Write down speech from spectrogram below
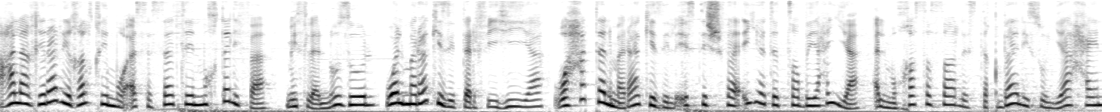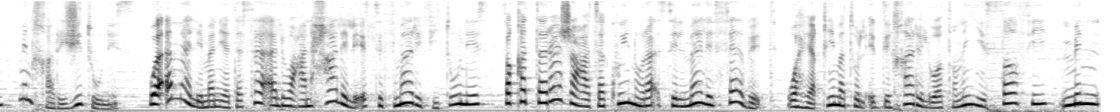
على غرار غلق مؤسسات مختلفة مثل النزل والمراكز الترفيهية وحتى المراكز الاستشفائية الطبيعية المخصصة لاستقبال سياح من خارج تونس. وأما لمن يتساءل عن حال الاستثمار في تونس فقد تراجع تكوين رأس المال الثابت وهي قيمة الادخار الوطني الصافي من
